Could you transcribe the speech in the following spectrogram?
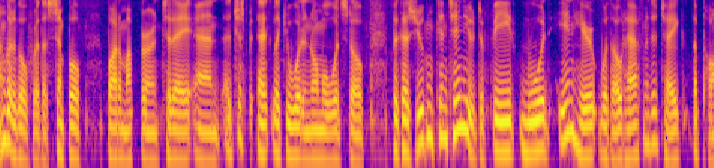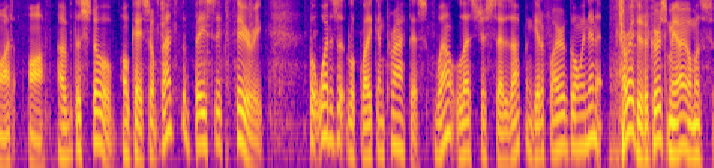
I'm going to go for the simple bottom-up burn today and uh, just uh, like you would a normal wood stove because you can continue to feed wood in here without having to take the pot off of the stove. Okay, so that's the basic theory. But what does it look like in practice? Well, let's just set it up and get a fire going in it. All right, it occurs to me I almost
